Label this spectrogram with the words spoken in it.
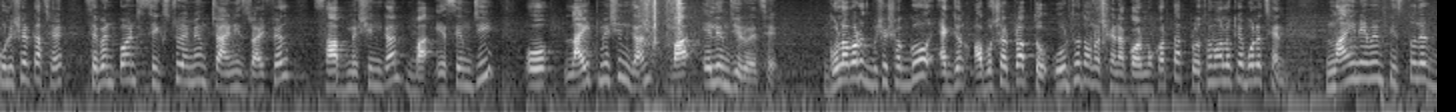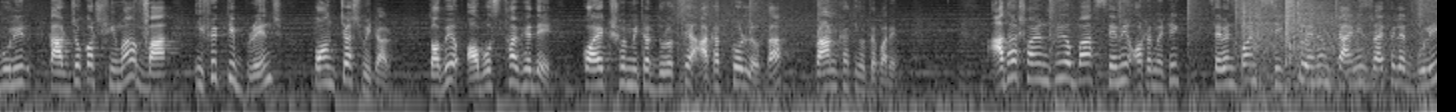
পুলিশের কাছে seven point six two M M Chinese rifle sub machine gun বা এসএমজি ও লাইট মেশিন গান বা এলএমজি রয়েছে। গোলাবারুদ বিশেষজ্ঞ, একজন অবসরপ্রাপ্ত ঊর্ধ্বতন সেনা কর্মকর্তা প্রথম আলোকে বলেছেন, নাইন এম পিস্তলের গুলির কার্যকর সীমা বা ইফেক্টিভ রেঞ্জ পঞ্চাশ মিটার। তবে অবস্থা ভেদে কয়েকশো মিটার দূরত্বে আঘাত করলেও তা প্রাণঘাতী হতে পারে। আধা স্বয়ংক্রিয় বা semi automatic seven point six two MM Chinese রাইফেলের গুলি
